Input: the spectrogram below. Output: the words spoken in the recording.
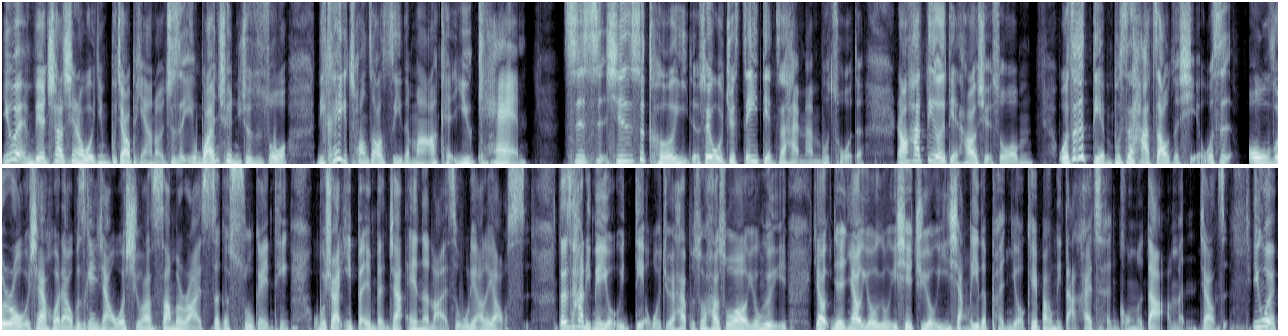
因为别人像现在我已经不教 piano，就是完全你就是做，你可以创造自己的 market，you can。是是，其实是可以的，所以我觉得这一点是还蛮不错的。然后他第二点，他会写说，我这个点不是他照着写，我是 overall。我现在回来，我不是跟你讲，我喜欢 summarize 这个书给你听，我不喜欢一本一本这样 analyze，无聊的要死。但是它里面有一点，我觉得还不错。他说，哦拥有要人要拥有一些具有影响力的朋友，可以帮你打开成功的大门，这样子，因为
